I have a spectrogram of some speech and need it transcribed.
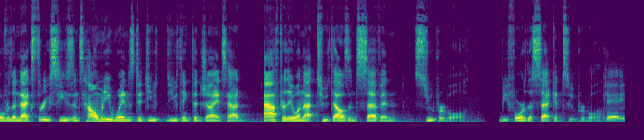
over the next three seasons, how many wins did you do you think the Giants had after they won that 2007 Super Bowl, before the second Super Bowl? Okay.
